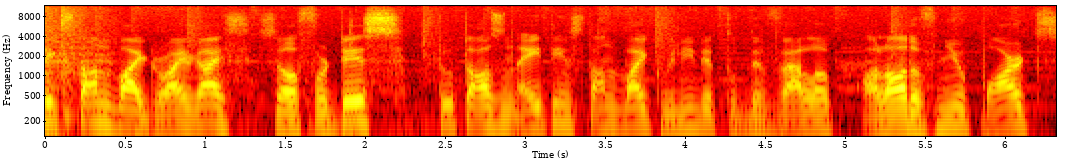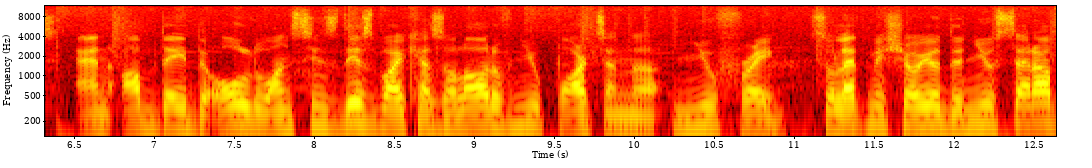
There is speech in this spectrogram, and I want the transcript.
2006 stunt bike, right guys? So for this 2018 stunt bike we needed to develop a lot of new parts and update the old one since this bike has a lot of new parts and a new frame. So let me show you the new setup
